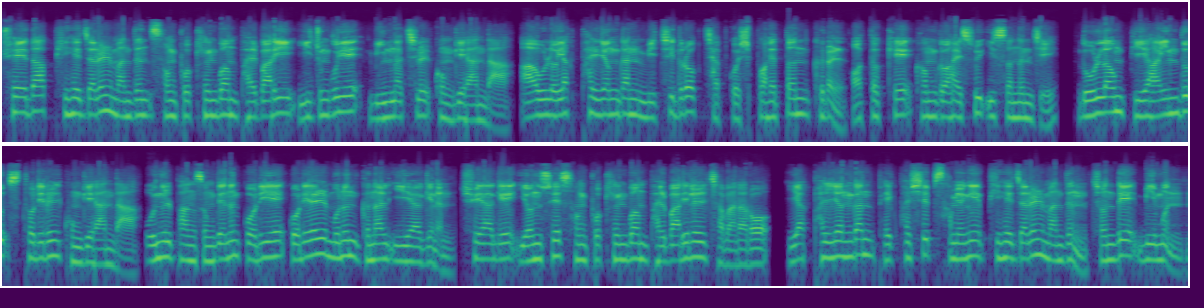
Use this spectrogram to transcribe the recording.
최다 피해자를 만든 성폭행범 발발이 이중구의 민낯을 공개한다. 아울러 약 8년간 미치도록 잡고 싶어 했던 그를 어떻게 검거할 수 있었는지 놀라운 비하인드 스토리를 공개한다. 오늘 방송되는 꼬리에 꼬리를 무는 그날 이야기는 최악의 연쇄 성폭행범 발발이를 잡아라로 약 8년간 183명의 피해자를 만든 전대 미문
